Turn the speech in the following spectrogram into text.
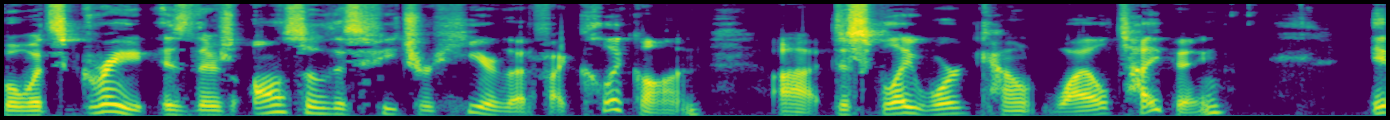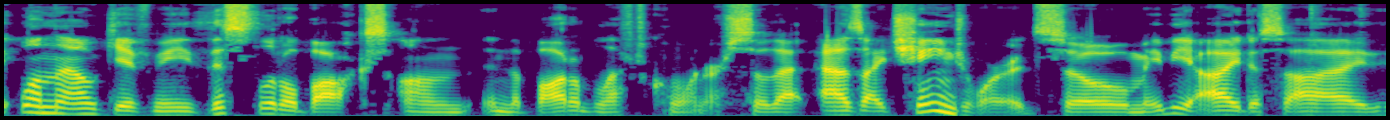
But what's great is there's also this feature here that if I click on, uh, display word count while typing, it will now give me this little box on in the bottom left corner so that as I change words, so maybe I decide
